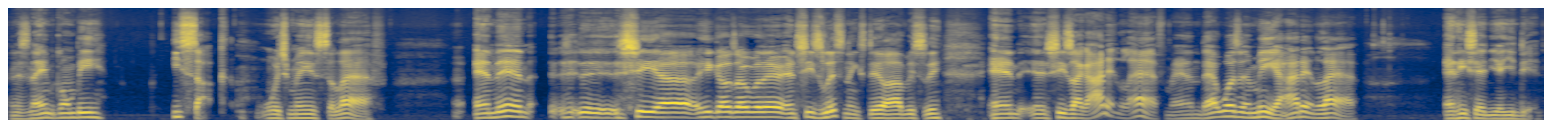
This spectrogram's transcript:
And his name's gonna be Isaac, which means to laugh. And then she uh he goes over there and she's listening still obviously. And she's like I didn't laugh man. That wasn't me. I didn't laugh. And he said yeah you did.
